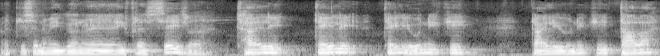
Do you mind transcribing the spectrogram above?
Aqui, se não me engano, é em francês, ó. Taille, taille, taille unique, taille unique, tala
